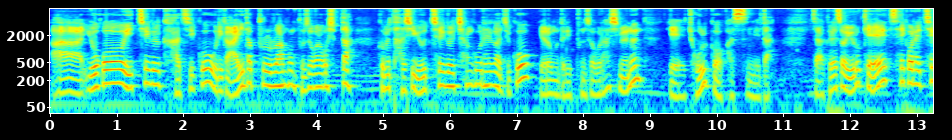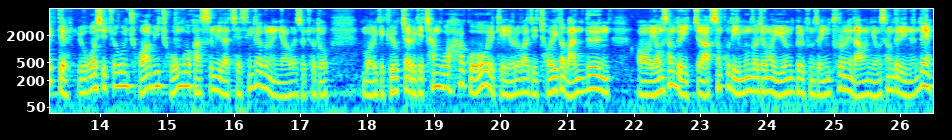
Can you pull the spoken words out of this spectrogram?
아 요거 이 책을 가지고 우리가 IDA Pro로 한번 분석을 하고 싶다. 그러면 다시 이 책을 참고를 해 가지고 여러분들이 분석을 하시면은 예 좋을 것 같습니다 자 그래서 이렇게 세 권의 책들 이것이 조금 조합이 좋은 것 같습니다. 제 생각은요. 그래서 저도 뭐 이렇게 교육 자료로 이렇게 참고하고 이렇게 여러 가지 저희가 만든 어, 영상도 있죠. 악성 코드 입문 과정과 유형별 분석 인프런에 나온 영상들이 있는데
